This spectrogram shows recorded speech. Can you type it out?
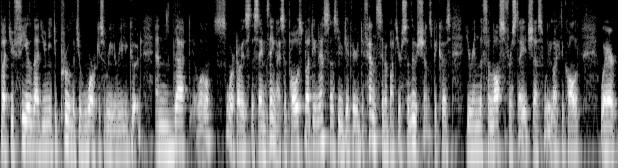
but you feel that you need to prove that your work is really really good. And that well sort of is the same thing i suppose but in essence you get very defensive about your solutions because you're in the philosopher stage as we like to call it where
